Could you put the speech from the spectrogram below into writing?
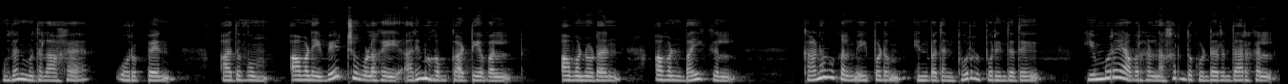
முதன் முதலாக ஒரு பெண் அதுவும் அவனை வேற்று உலகை அறிமுகம் காட்டியவள். அவனுடன் அவன் பைக்கில் கனவுகள் மெய்ப்படும் என்பதன் பொருள் புரிந்தது. இம்முறை அவர்கள் நகர்ந்து கொண்டிருந்தார்கள்.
